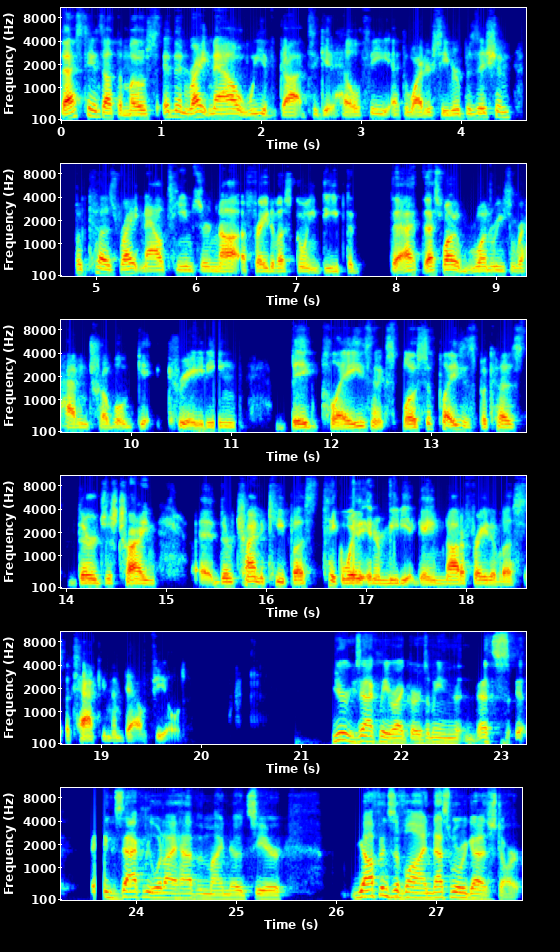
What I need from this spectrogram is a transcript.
that stands out the most. And then right now, we have got to get healthy at the wide receiver position because right now teams are not afraid of us going deep. That that's why one reason we're having trouble get creating big plays and explosive plays is because they're just trying eh, they're trying to keep us take away the intermediate game, not afraid of us attacking them downfield. You're exactly right, Kurt. I mean, that's exactly what I have in my notes here. The offensive line, that's where we got to start.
